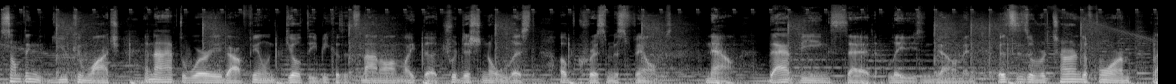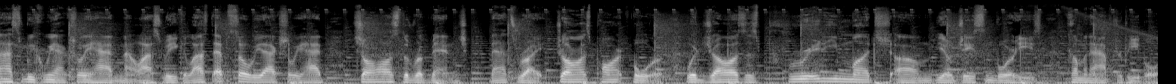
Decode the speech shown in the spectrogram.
something that you can watch and not have to worry about feeling guilty because it's not on like the traditional list of Christmas films. Now, that being said, ladies and gentlemen, this is a return to form. Last week we actually had, not last week, last episode we actually had Jaws the Revenge. That's right, Jaws Part 4, where Jaws is pretty much, um, you know, Jason Voorhees coming after people.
